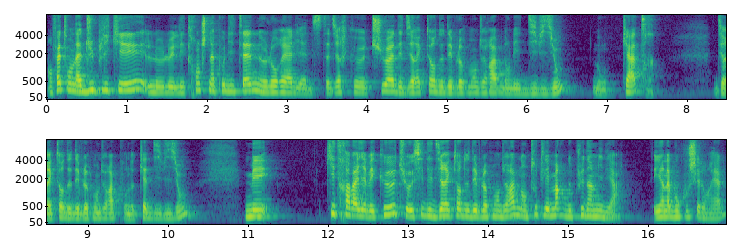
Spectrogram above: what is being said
en fait, on a dupliqué les tranches napolitaines l'oréaliennes. C'est-à-dire que tu as des directeurs de développement durable dans les divisions, donc quatre directeurs de développement durable pour nos quatre divisions. Mais qui travaillent avec eux? Tu as aussi des directeurs de développement durable dans toutes les marques de plus d'un milliard. Et il y en a beaucoup chez L'Oréal,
